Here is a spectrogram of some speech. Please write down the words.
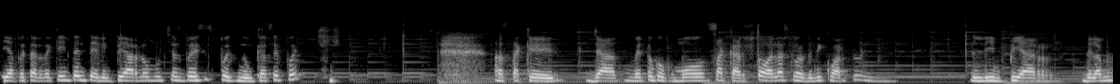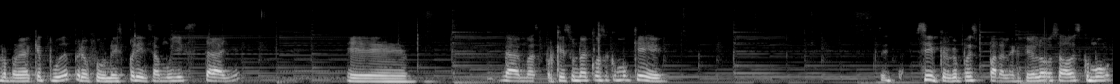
y a pesar de que intenté limpiarlo muchas veces, pues nunca se fue. Hasta que ya me tocó como sacar todas las cosas de mi cuarto y limpiar de la mejor manera que pude, pero fue una experiencia muy extraña. Eh, además, porque es una cosa como que... Sí, creo que pues para la gente que lo ha usado es como,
